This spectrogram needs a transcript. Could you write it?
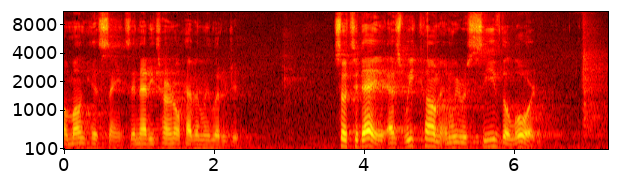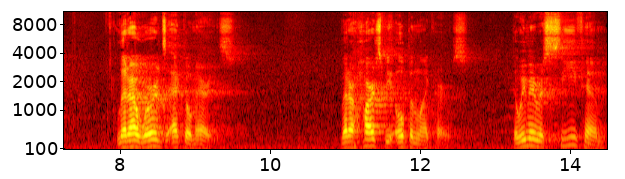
among his saints in that eternal heavenly liturgy. So today, as we come and we receive the Lord, let our words echo Mary's. Let our hearts be open like hers, that we may receive him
